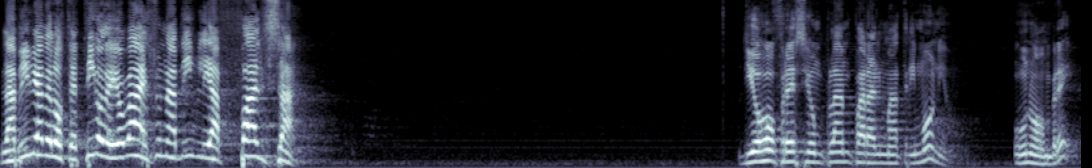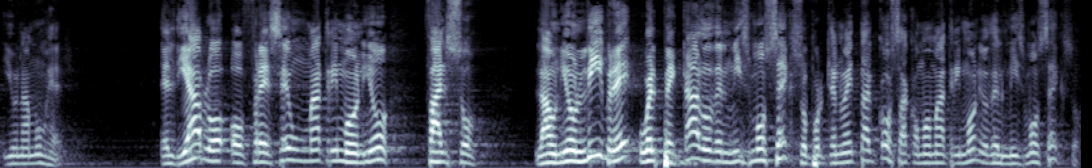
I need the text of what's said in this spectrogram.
La Biblia de los testigos de Jehová es una Biblia falsa. Dios ofrece un plan para el matrimonio, un hombre y una mujer. El diablo ofrece un matrimonio falso la unión libre o el pecado del mismo sexo, porque no hay tal cosa como matrimonio del mismo sexo.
